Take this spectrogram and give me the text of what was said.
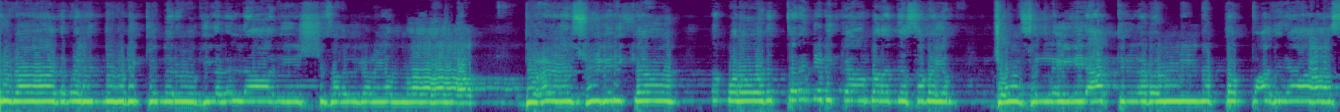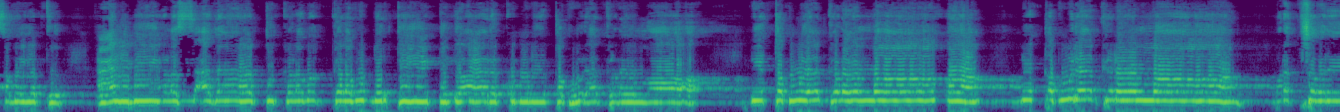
ഒരുപാട് മരുന്ന് കുടിക്കുന്ന രോഗികളെല്ലാം നൽകണമല്ല ദുആ സ്വീകരിക്കാൻ നമ്മളോട് തെരഞ്ഞെടുക്കാൻ പറഞ്ഞ സമയം ൂരാക്കടയുള്ള സമയത്ത് പടച്ചവരെ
